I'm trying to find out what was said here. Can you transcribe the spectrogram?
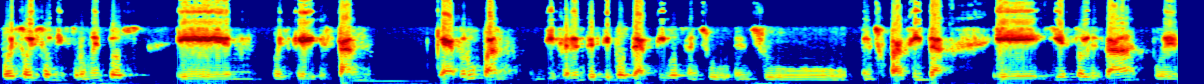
pues hoy son instrumentos eh, pues que están, que agrupan diferentes tipos de activos en su, en su, en su pancita, eh, y esto les da pues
